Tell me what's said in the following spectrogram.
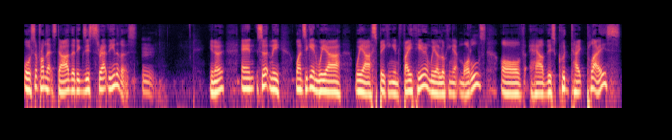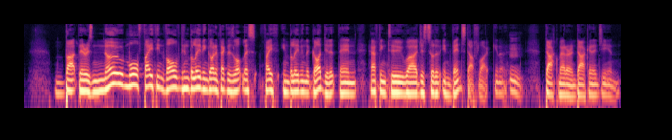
or from that star that exists throughout the universe? You know, and certainly once again we are we are speaking in faith here, and we are looking at models of how this could take place. But there is no more faith involved in believing God. In fact, there's a lot less faith in believing that God did it than having to uh, just sort of invent stuff like you know dark matter and dark energy and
